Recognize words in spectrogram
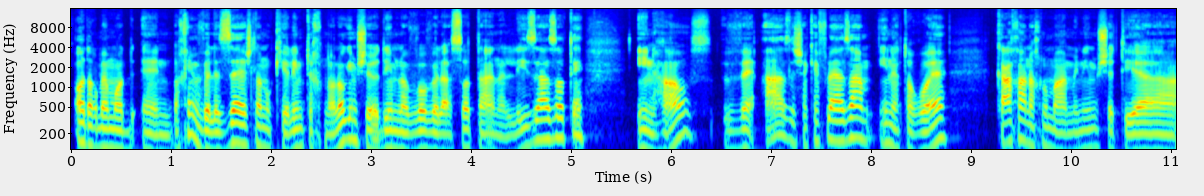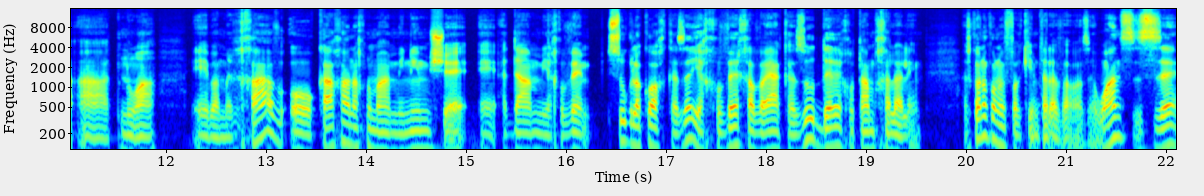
עוד הרבה מאוד אה, נדבכים ולזה יש לנו כלים טכנולוגיים שיודעים לבוא ולעשות את האנליזה הזאתי in-house ואז לשקף ליזם הנה אתה רואה ככה אנחנו מאמינים שתהיה התנועה אה, במרחב, או ככה אנחנו מאמינים שאדם יחווה, סוג לקוח כזה יחווה חוויה כזו דרך אותם חללים. אז קודם כל מפרקים את הדבר הזה. once זה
